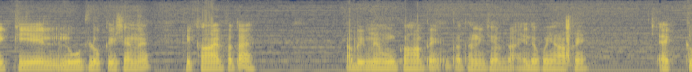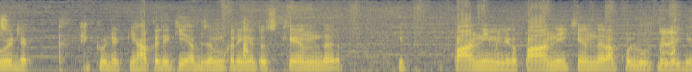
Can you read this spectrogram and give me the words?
एक ये लूट लोकेशन है ये कहाँ है पता है? अभी मैं हूँ कहाँ पे पता नहीं चल रहा है। देखो यहाँ पे एक्विडेक्ट एक्विडेक्ट यहाँ पे देखिए आप जम करेंगे तो इसके अंदर पानी मिलेगा। पानी के अंदर आपको लूट मिलेगी।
